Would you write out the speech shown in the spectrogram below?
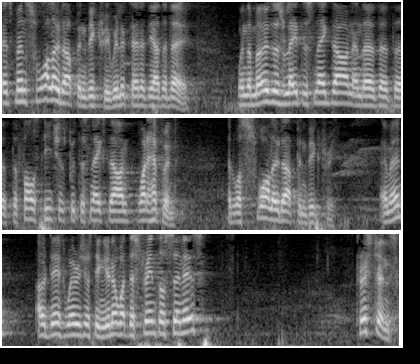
It's been swallowed up in victory. We looked at it the other day. When the Moses laid the snake down and the, the, the, the false teachers put the snakes down, what happened? It was swallowed up in victory. Amen? Oh, death, where is your sting? You know what the strength of sin is? Christians.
